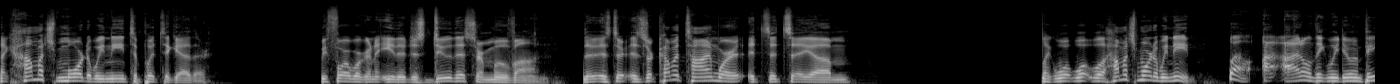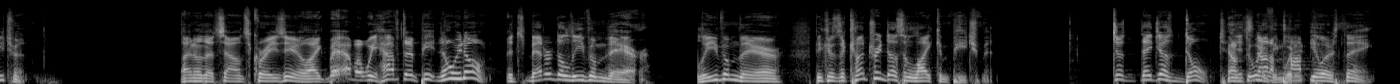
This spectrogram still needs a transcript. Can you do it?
Like, how much more do we need to put together? before we're going to either just do this or move on? Is there is there come a time where it's it's a um like what what well, how much more do we need? Well, I, I don't think we do impeachment. I know that sounds crazy. You're like, yeah, but we have to impeach. No, we don't. It's better to leave him there. Leave him there because the country doesn't like impeachment. Just they just don't. don't it's do not a anything with it. popular thing.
